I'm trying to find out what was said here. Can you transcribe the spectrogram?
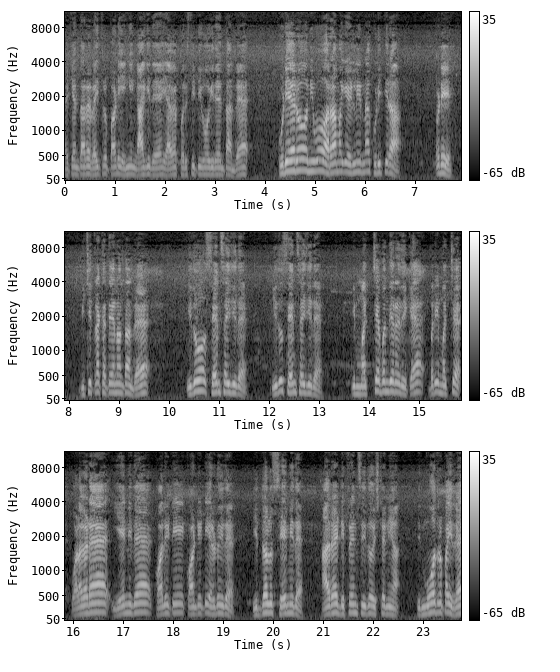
ಯಾಕೆಂತಾರೆ ರೈತರ ಪಾಡಿ ಹೆಂಗೆ ಆಗಿದೆ, ಯಾವ್ಯಾವ ಪರಿಸ್ಥಿತಿಗೆ ಹೋಗಿದೆ ಅಂತ ಅಂದರೆ, ಕುಡಿಯೋರು ನೀವು ಆರಾಮಾಗಿ ಎಳ್ನೀರನ್ನ ಕುಡಿತೀರಾ? ನೋಡಿ, ವಿಚಿತ್ರ ಕತೆ ಏನು ಅಂತ ಅಂದ್ರೆ, ಇದು ಸೇಮ್ ಸೈಜ್ ಇದೆ. ಇದು ಸೇಮ್ ಸೈಜ್ ಇದೆ. ಈ ಮಚ್ಚೆ ಬಂದಿರೋದಕ್ಕೆ ಬರೀ ಮಚ್ಚೆ. ಒಳಗಡೆ ಏನಿದೆ ಕ್ವಾಲಿಟಿ ಕ್ವಾಂಟಿಟಿ ಎರಡೂ ಇದೆ. ಇದ್ರಲ್ಲೂ ಸೇಮ್ ಇದೆ. ಆದರೆ ಡಿಫ್ರೆನ್ಸ್ ಇದು ಇಷ್ಟೇನಿಯ ಇದು ಮೂವತ್ತು ರೂಪಾಯಿ ಇದ್ರೆ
